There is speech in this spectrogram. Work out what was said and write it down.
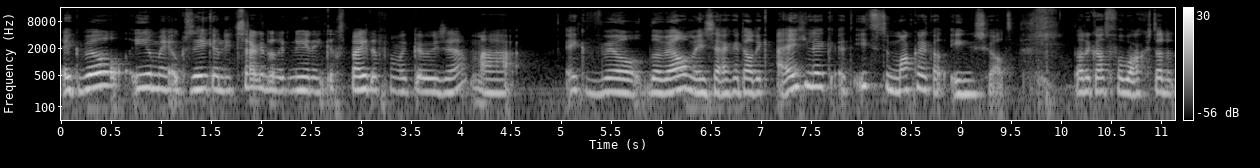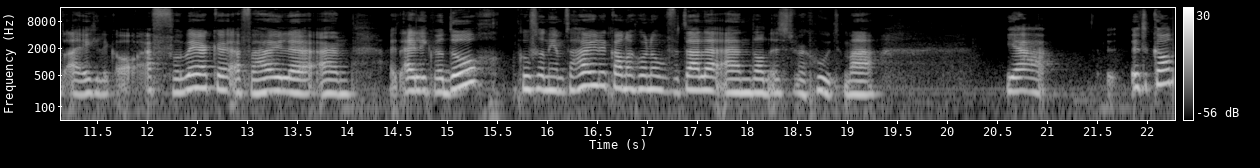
ik wil hiermee ook zeker niet zeggen dat ik nu in één keer spijt heb van mijn keuze. Maar ik wil er wel mee zeggen dat ik eigenlijk het iets te makkelijk had ingeschat. Dat ik had verwacht dat het eigenlijk al even verwerken, even huilen en uiteindelijk weer door. Ik hoef er niet om te huilen, kan er gewoon over vertellen en dan is het weer goed. Maar ja, het kan,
